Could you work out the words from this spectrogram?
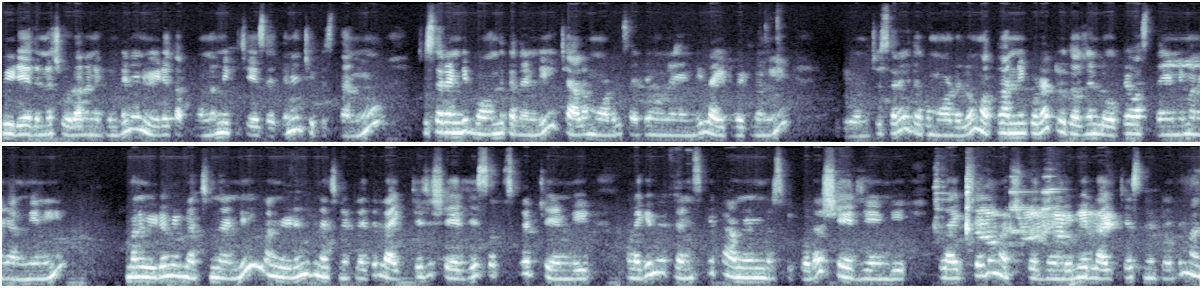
వీడియో ఏదైనా చూడాలనుకుంటే నేను వీడియో తప్పకుండా మీకు చేసి అయితే నేను చూపిస్తాను. చూసారండి బాగుంది కదండి. చాలా మోడల్స్ అయితే ఉన్నాయండి లైట్ వెయిట్లోని చూసారా ఇది ఒక మోడల్. మొత్తం అన్నీ కూడా టూ థౌజండ్ లోపే వస్తాయండి మనకి అన్నీని. మన వీడియో మీకు నచ్చిందండి మన వీడియో మీకు నచ్చినట్లయితే లైక్ చేసి షేర్ చేసి సబ్స్క్రైబ్ చేయండి. అలాగే మీ ఫ్రెండ్స్కి ఫ్యామిలీ మెంబర్స్కి కూడా షేర్ చేయండి. లైక్ చేయడం మర్చిపోద్దండి. మీరు లైక్ చేసినట్లయితే మన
